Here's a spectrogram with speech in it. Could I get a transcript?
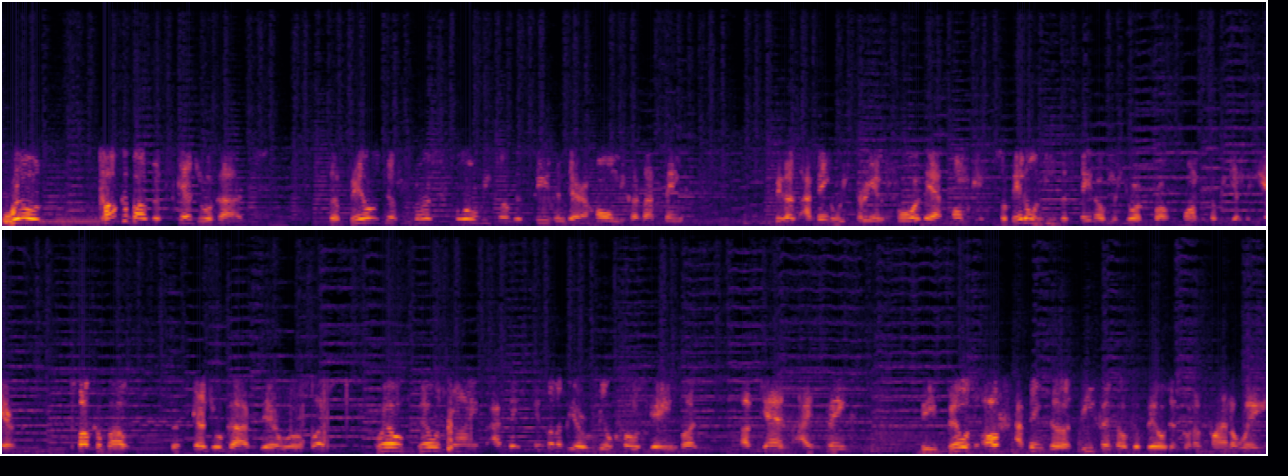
We'll talk about the schedule, guys. The Bills, the first four weeks of the season, they're at home because I think because I think week three and four they have home so they don't leave the state of New York for a month to begin the year. Talk about the schedule guys there, Will. But well, Bills Giants, I think it's going to be a real close game. But again, I think the Bills off. I think the defense of the Bills is going to find a way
